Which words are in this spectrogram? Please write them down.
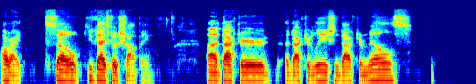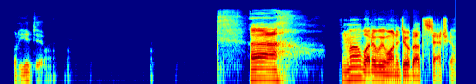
All right. So you guys go shopping. Uh, Doctor uh, Doctor Leash and Doctor Mills. What do you do? Uh, Well, what do we want to do about the statue?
